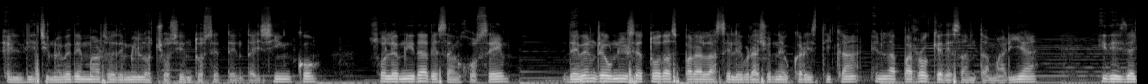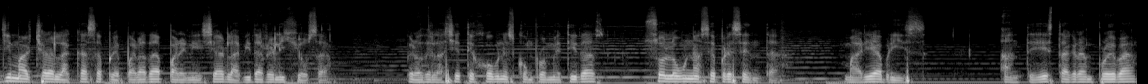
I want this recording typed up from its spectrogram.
El 19 de marzo de 1875, solemnidad de San José, deben reunirse todas para la celebración eucarística en la parroquia de Santa María y desde allí marchar a la casa preparada para iniciar la vida religiosa. Pero de las siete jóvenes comprometidas, solo una se presenta, María Brice ante esta gran prueba,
